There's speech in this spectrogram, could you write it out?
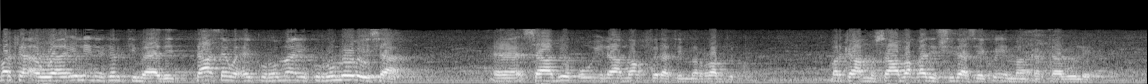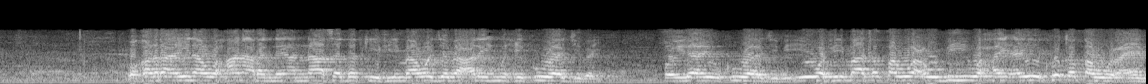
marka awaa-il inaad kala timaadid taasa waxay kurm ay ku rumoobaysaa saabiquu ilaa makfirati min rabbikum marka musaabaqadii sidaasay ku imaan kartaa buu leeyahy waqad ra'aynaa waxaan aragnay annaasa dadkii fii maa wajaba calayhim wixii ku waajibay oo ilaahay uu ku waajibay iyo wa fii maa tatawacuu bihi waxay ay ku tatawuceen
